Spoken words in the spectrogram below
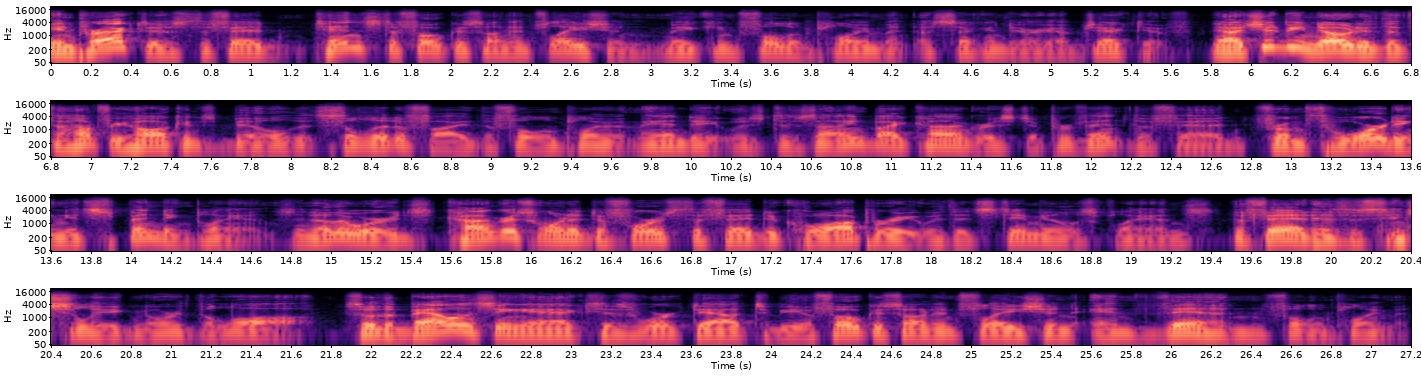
In practice, the Fed tends to focus on inflation, making full employment a secondary objective. Now, it should be noted that the Humphrey Hawkins bill that solidified the full employment mandate was designed by Congress to prevent the Fed from thwarting its spending plans. In other words, Congress wanted to force the Fed to cooperate with its stimulus plans. The Fed has essentially ignored the law. So the balancing act has worked out to be a focus on inflation and then full employment.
